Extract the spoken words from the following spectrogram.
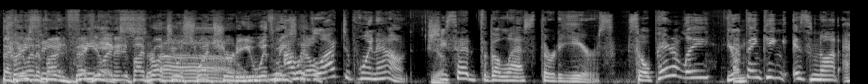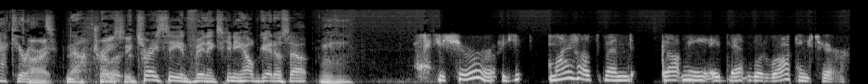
Becky Lynn, Tracy if I, in Becky Lynn, Phoenix, if I brought you a sweatshirt, are you with me I would like to point out, she Yeah. said for the last 30 years. So apparently, your thinking is not accurate. All right. No, Tracy. Uh, Tracy in Phoenix. Can you help Gaydos out? Sure. My husband got me a Bentwood rocking chair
